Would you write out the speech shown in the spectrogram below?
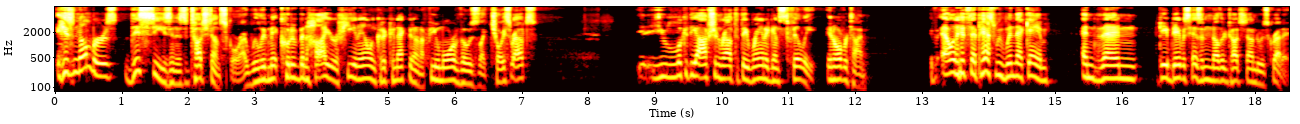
His numbers this season as a touchdown score, I will admit, could have been higher if he and Allen could have connected on a few more of those like choice routes you look at the option route that they ran against Philly in overtime. If Allen hits that pass, we win that game, and then Gabe Davis has another touchdown to his credit.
